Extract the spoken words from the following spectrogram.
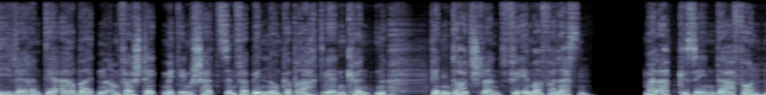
die während der Arbeiten am Versteck mit dem Schatz in Verbindung gebracht werden könnten, werden Deutschland für immer verlassen. Mal abgesehen davon,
